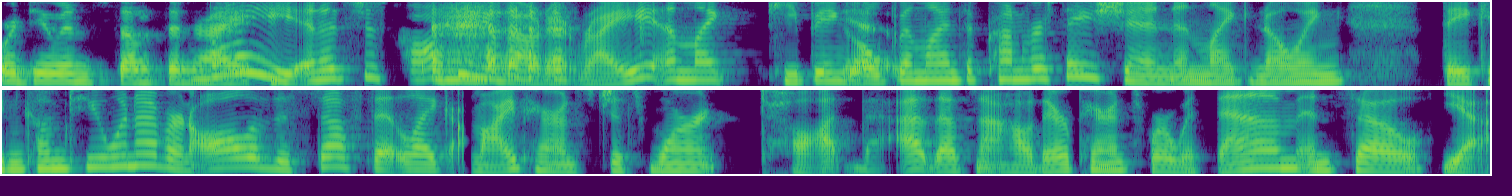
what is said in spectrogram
we're doing something right. Right. And it's just talking about it, right? And like keeping yes. open lines of conversation and like knowing they can come to you whenever and all of the stuff that like my parents just weren't taught that. That's not how their parents were with them. And so, yeah,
